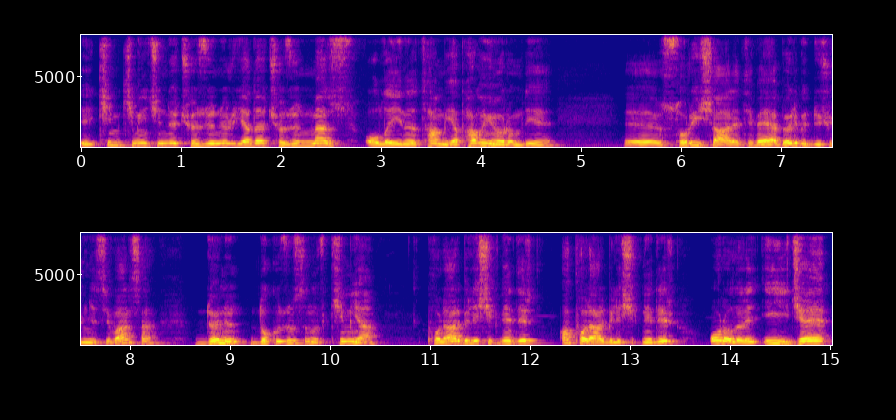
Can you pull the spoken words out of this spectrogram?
e, kim kimin içinde çözünür ya da çözünmez olayını tam yapamıyorum diye e, soru işareti veya böyle bir düşüncesi varsa dönün 9. sınıf kimya polar bileşik nedir, apolar bileşik nedir? Oraları iyice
